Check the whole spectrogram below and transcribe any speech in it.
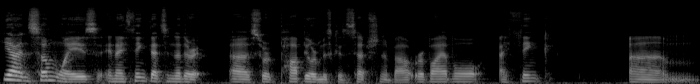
Yeah, in some ways, and I think that's another uh, sort of popular misconception about revival. I think, um,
